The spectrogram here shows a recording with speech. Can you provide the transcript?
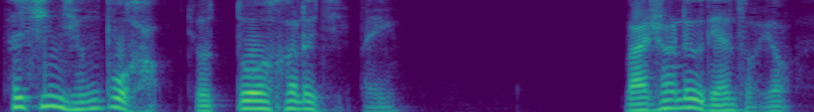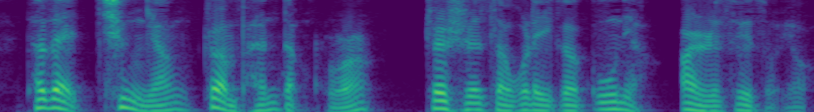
他心情不好，就多喝了几杯。晚上六点左右，他在庆阳转盘等活，这时走过来一个姑娘，二十岁左右，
